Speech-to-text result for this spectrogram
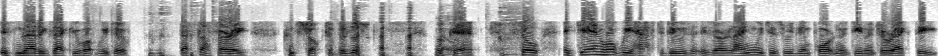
Isn't that exactly what we do? That's not very constructive, is it? no. Okay. So again, what we have to do is, is our language is really important in dealing directly,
